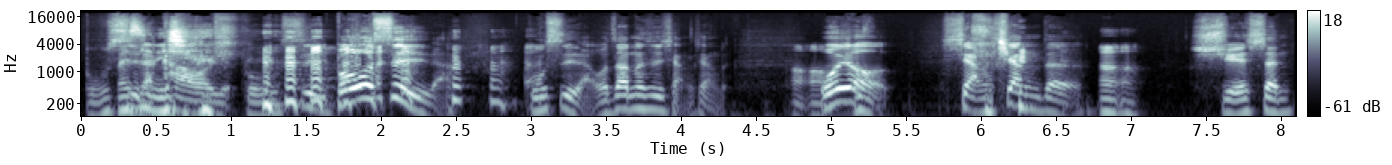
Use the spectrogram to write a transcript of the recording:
不是啦，没事你靠，也不是，不是啦，不是的，我知道那是想象的，我有想象的 嗯嗯，学生，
